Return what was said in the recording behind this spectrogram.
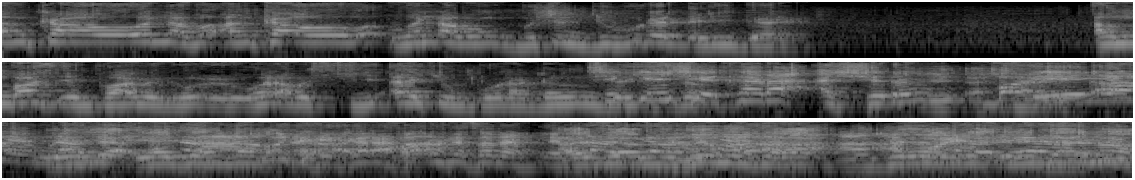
an kawo wannan abu an kawo wannan abu mutum dubu ɗari biyar an ba su empowerment wani abu su yi aikin gona don cikin shekara ashirin da ya yana ya mai ja ya ja nawa a ja mu je mu ja mu je ya ja nawa?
